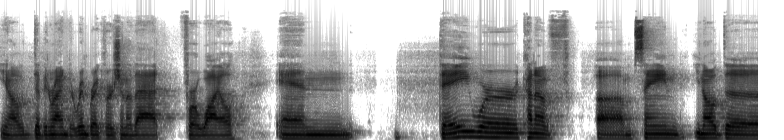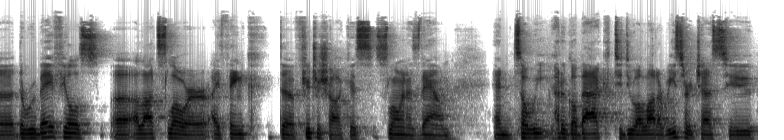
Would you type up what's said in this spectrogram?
you know, they've been riding the rim brake version of that for a while, and they were kind of um, saying, you know, the the Roubaix feels uh, a lot slower. I think the Future Shock is slowing us down, and so we had to go back to do a lot of research as to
